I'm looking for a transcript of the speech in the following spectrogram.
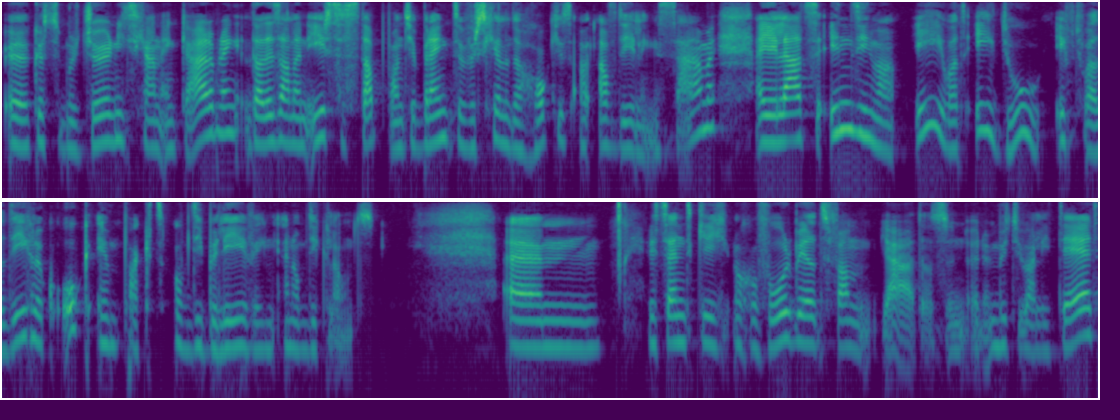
uh, Customer Journeys, gaan in kaart brengen, dat is al een eerste stap, want je brengt de verschillende hokjes, afdelingen samen en je laat ze inzien van, hey, wat ik doe, heeft wel degelijk ook impact op die beleving en op die klant. Um, recent kreeg ik nog een voorbeeld van, ja, dat is een, een mutualiteit,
